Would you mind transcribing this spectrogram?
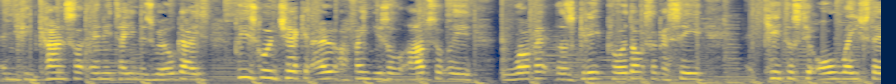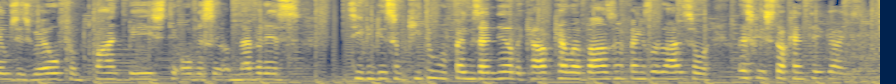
and you can cancel at any time as well guys. Please go and check it out. I think you'll absolutely love it. There's great products like I say it caters to all lifestyles as well, from plant-based to obviously omnivorous. It's even get some keto things in there, the carb killer bars and things like that. So let's get stuck into it guys.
